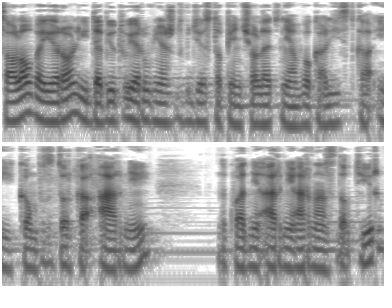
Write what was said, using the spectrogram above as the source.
Solowej roli debiutuje również 25-letnia wokalistka i kompozytorka Arni, dokładnie Arni Arnarsdottir.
